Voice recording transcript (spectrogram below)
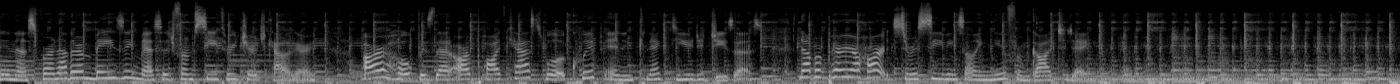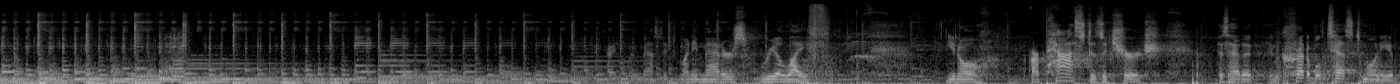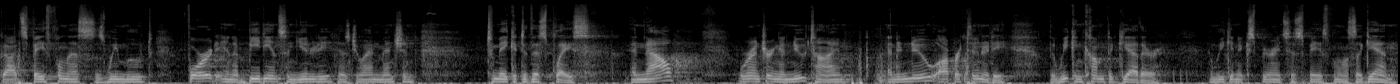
joining us for another amazing message from C3 Church Calgary. Our hope is that our podcast will equip and connect you to Jesus. Now prepare your hearts to receiving something new from God today. Message Money Matters Real Life. You know, our past as a church has had an incredible testimony of God's faithfulness as we moved forward in obedience and unity, as Joanne mentioned, to make it to this place. And now we're entering a new time and a new opportunity that we can come together and we can experience His faithfulness again.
